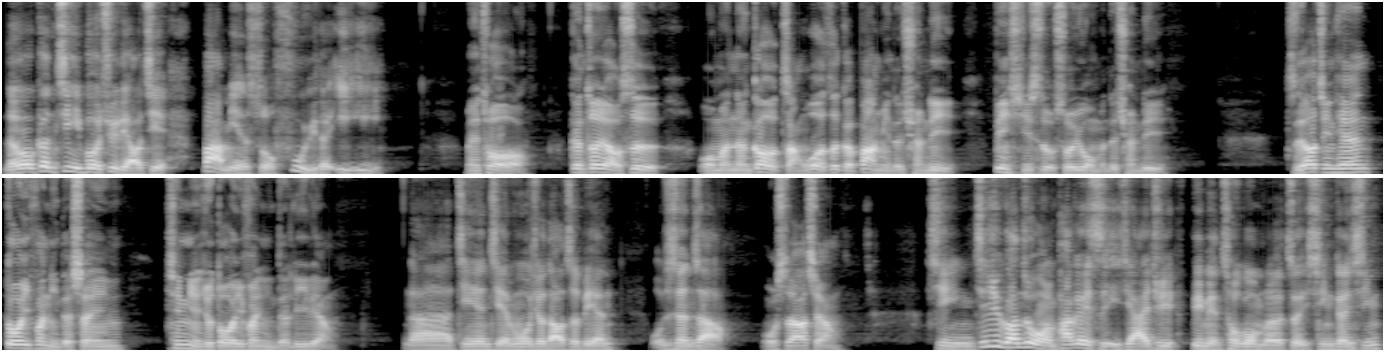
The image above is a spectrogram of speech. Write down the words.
能够更进一步的去了解罢免所赋予的意义。没错，更重要的是，我们能够掌握这个罢免的权利，并行使属于我们的权利。只要今天多一份你的声音，青年就多一份你的力量。那今天节目就到这边，我是郑照，我是阿翔，请继续关注我们 Podcast 以及 IG，避免错过我们的最新更新。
